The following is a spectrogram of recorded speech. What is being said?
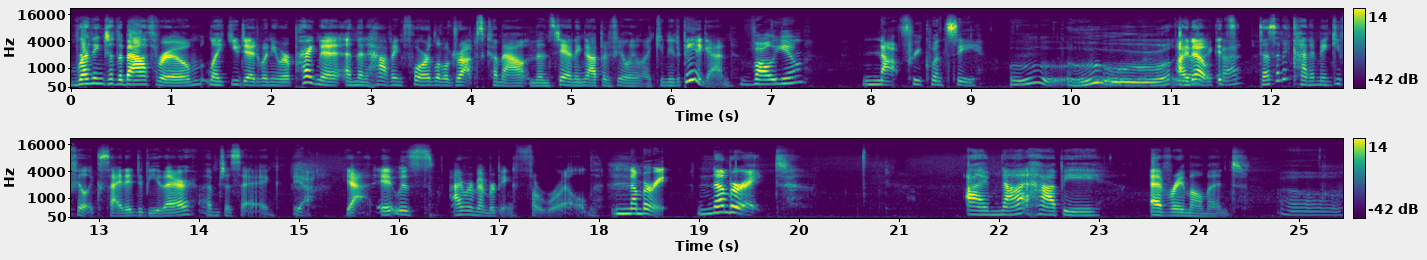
running to the bathroom like you did when you were pregnant and then having four little drops come out and then standing up and feeling like you need to pee again. Volume, not frequency. Ooh. Ooh, I know. like it's doesn't it kind of make you feel excited to be there? I'm just saying. Yeah. Yeah, it was I remember being thrilled. Number eight. Number 8. I'm not happy every moment. Oh.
